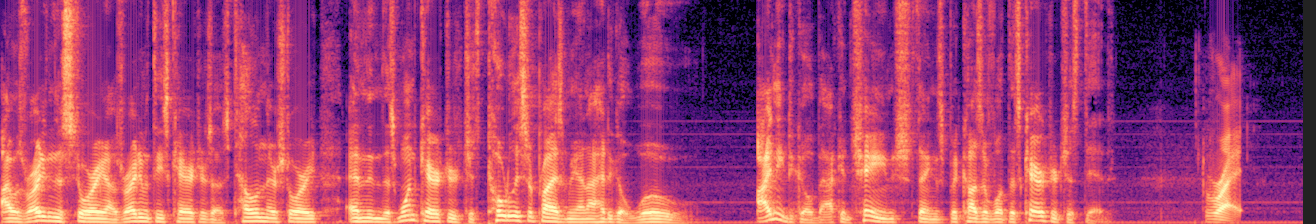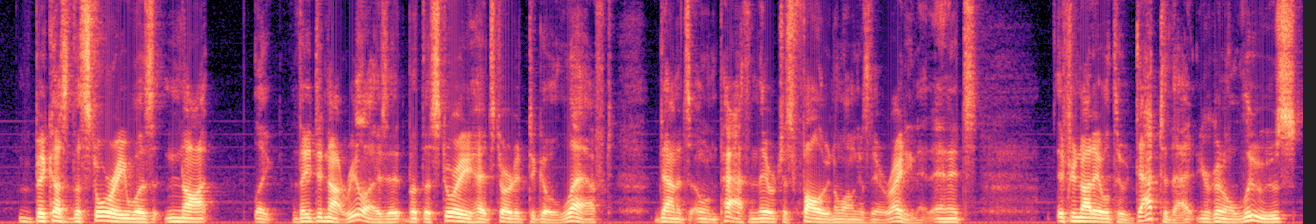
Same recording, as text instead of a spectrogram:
i was writing this story i was writing with these characters i was telling their story and then this one character just totally surprised me and i had to go whoa i need to go back and change things because of what this character just did. Right. Because the story was not like they did not realize it but the story had started to go left down its own path and they were just following along as they were writing it and it's if you're not able to adapt to that you're going to lose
